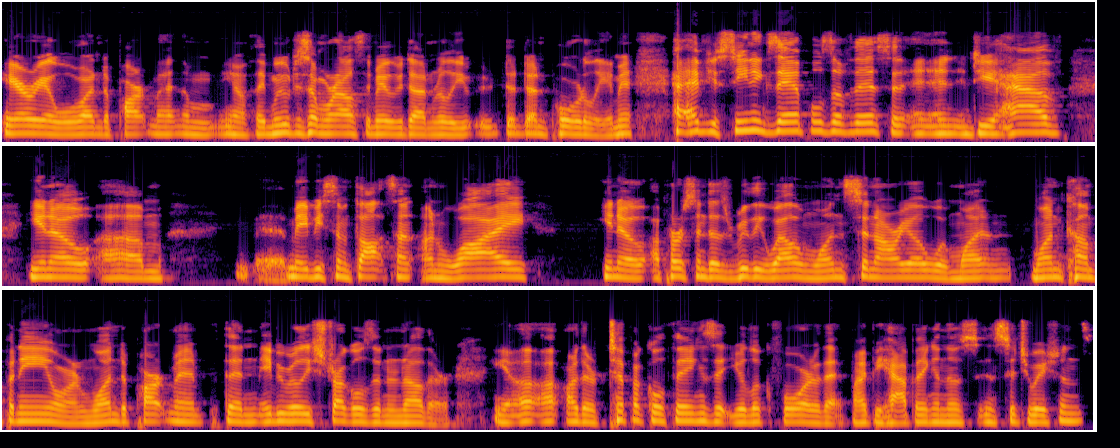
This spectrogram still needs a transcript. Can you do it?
area or one department, and you know, if they move to somewhere else, they may have done really done poorly. I mean, have you seen examples of this, and, and do you have, you know, um, maybe some thoughts on on why? You know a person does really well in one scenario in one one company or in one department then maybe really struggles in another. You know are, are there typical things that you look for that might be happening in those in situations?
